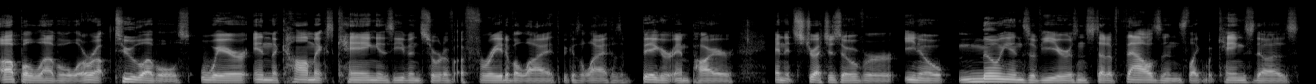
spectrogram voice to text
up a level or up two levels where in the comics Kang is even sort of afraid of Alioth because Alioth has a bigger empire and it stretches over, you know, millions of years instead of thousands like what Kang's does.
